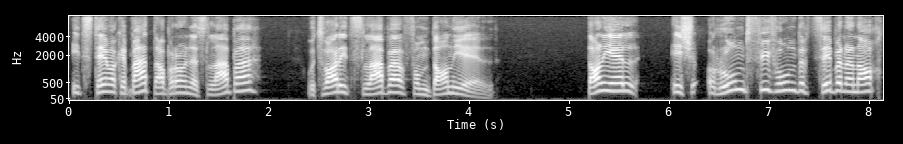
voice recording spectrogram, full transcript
ins Thema Gebet, aber auch in das Leben. Und zwar ins Leben von Daniel. Daniel ist rund 587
